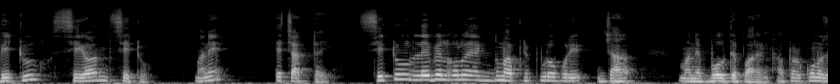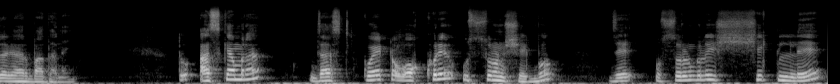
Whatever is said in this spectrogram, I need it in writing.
B two C one C two মানে এ চারটাই। সি টু লেভেল হলো একদম আপনি পুরোপুরি যা মানে বলতে পারেন। আপনার কোনো জায়গায় আর বাধা নেই। তো আজকে আমরা জাস্ট কয়েকটা অক্ষরের উচ্চারণ শিখব, যে উচ্চারণগুলি শিখলে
